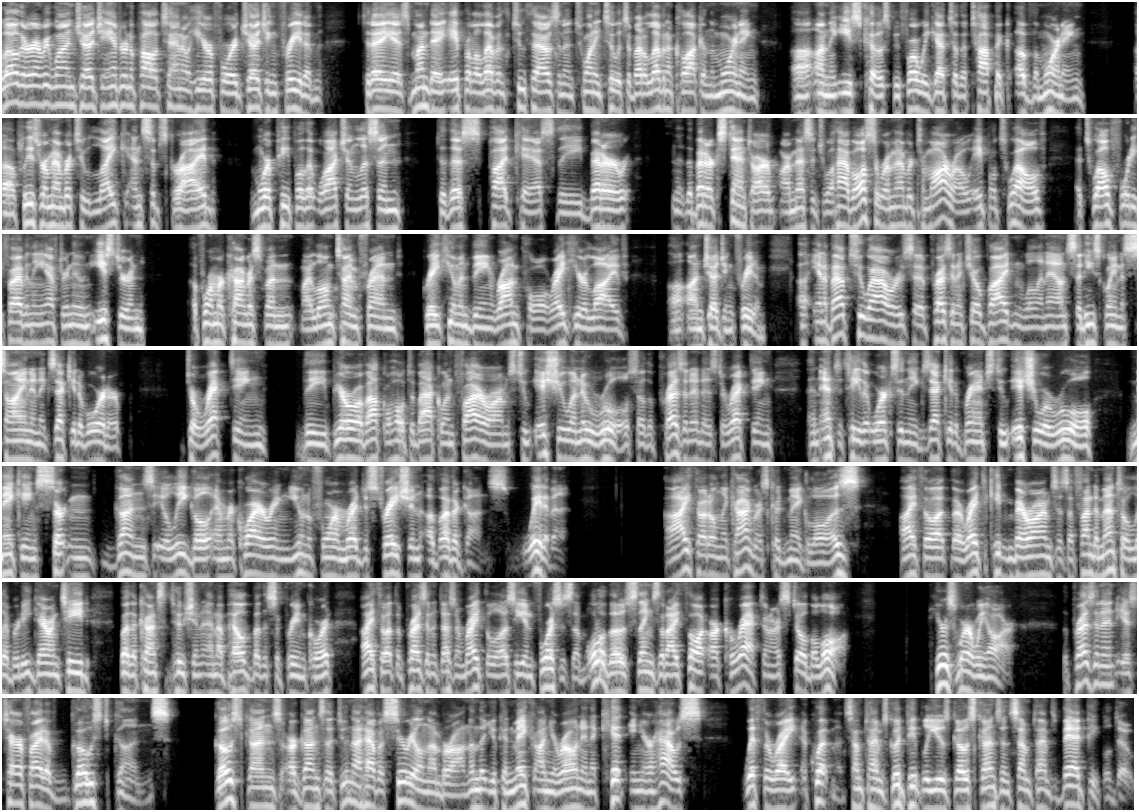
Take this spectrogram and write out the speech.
Hello there, everyone. Judge Andrew Napolitano here for Judging Freedom. Today is Monday, April 11th, 2022. It's about 11 o'clock in the morning uh, on the East Coast. Before we get to the topic of the morning, uh, please remember to like and subscribe. The more people that watch and listen to this podcast, the better the better extent our, our message will have. Also, remember tomorrow, April 12th, at 12:45 in the afternoon Eastern, a former congressman, my longtime friend, great human being, Ron Paul, right here live uh, on Judging Freedom. Uh, in about two hours, uh, President Joe Biden will announce that he's going to sign an executive order directing the Bureau of Alcohol, Tobacco, and Firearms to issue a new rule. So the president is directing an entity that works in the executive branch to issue a rule making certain guns illegal and requiring uniform registration of other guns. Wait a minute. I thought only Congress could make laws. I thought the right to keep and bear arms is a fundamental liberty guaranteed by the Constitution and upheld by the Supreme Court. I thought the president doesn't write the laws, he enforces them. All of those things that I thought are correct and are still the law. Here's where we are the president is terrified of ghost guns. Ghost guns are guns that do not have a serial number on them that you can make on your own in a kit in your house with the right equipment. Sometimes good people use ghost guns and sometimes bad people do.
